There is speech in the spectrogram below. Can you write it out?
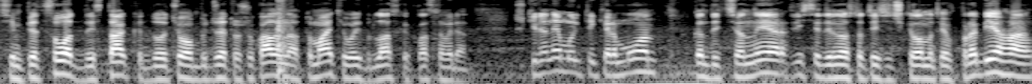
7500, десь так до цього бюджету шукали на автоматі. Ось, будь ласка, класний варіант. Шкіряне мультикермо, кондиціонер, 290 тисяч кілометрів пробіга,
